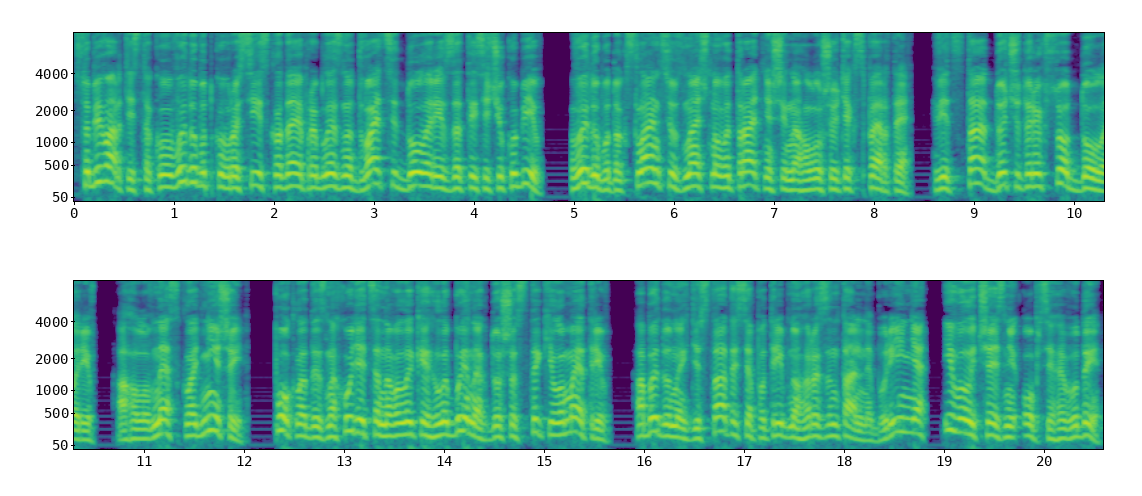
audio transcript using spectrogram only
Собівартість такого видобутку в Росії складає приблизно 20 доларів за тисячу кубів. Видобуток сланцю значно витратніший, наголошують експерти від 100 до 400 доларів. А головне складніший. Поклади знаходяться на великих глибинах до 6 кілометрів. Аби до них дістатися, потрібно горизонтальне буріння і величезні обсяги води.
